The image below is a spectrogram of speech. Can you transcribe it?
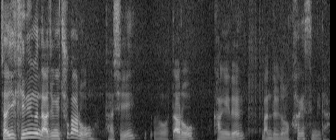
자, 이 기능은 나중에 추가로 다시 어, 따로 강의를 만들도록 하겠습니다.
